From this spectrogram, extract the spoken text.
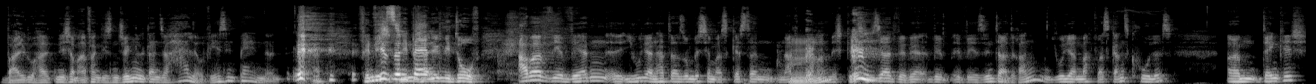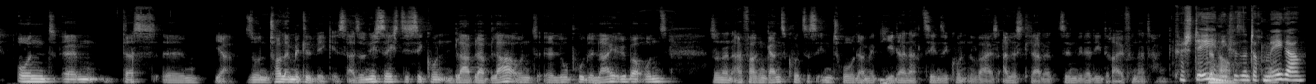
weil du halt nicht am Anfang diesen Jingle dann so, hallo, wir sind Ben. Und, ja, Finde ich, finde ich halt irgendwie doof. Aber wir werden, äh, Julian hat da so ein bisschen was gestern Nacht Mhm. an mich geteasert. Wir, wir, wir, wir sind da dran. Julian macht was ganz Cooles, ähm, denke ich. Und ähm, das ähm, ja so ein toller Mittelweg ist. Also nicht 60 Sekunden bla bla bla und äh, Lobhudelei über uns, sondern einfach ein ganz kurzes Intro, damit jeder nach 10 Sekunden weiß, alles klar, das sind wieder die drei von der Tank. Verstehe ich Genau. nicht, wir sind doch mega.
